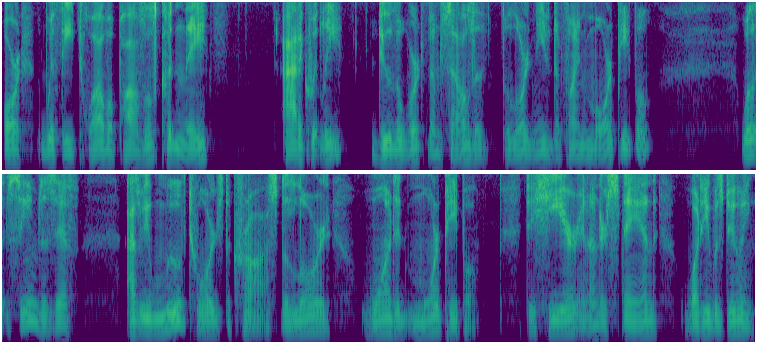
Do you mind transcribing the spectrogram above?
or with the 12 apostles, couldn't they adequately do the work themselves that the Lord needed to find more people? Well, it seems as if as we move towards the cross, the Lord wanted more people to hear and understand what He was doing.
